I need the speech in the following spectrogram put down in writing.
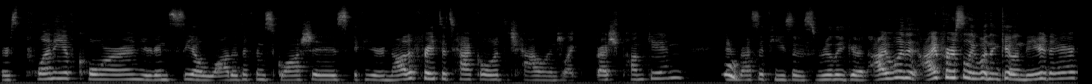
There's plenty of corn. You're going to see a lot of different squashes. If you're not afraid to tackle a challenge like fresh pumpkin, and recipes is really good. I wouldn't I personally wouldn't go near there,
